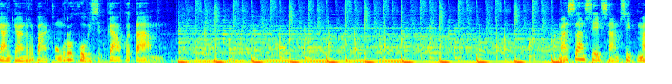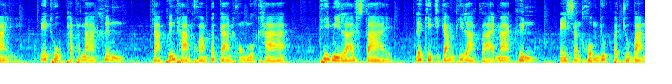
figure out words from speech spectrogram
การณ์การระบาดของโรคโควิด -19 ก็ตาม Mazda CX-30 ใหม่ ได้ถูกพัฒนาขึ้นจากพื้นฐานความต้องการของลูกค้า ที่มีไลฟ์สไตล์และกิจกรรมที่หลากหลายมากขึ้น ในสังคมยุคปัจจุบัน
